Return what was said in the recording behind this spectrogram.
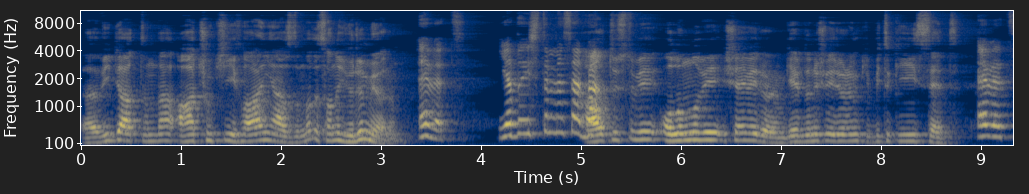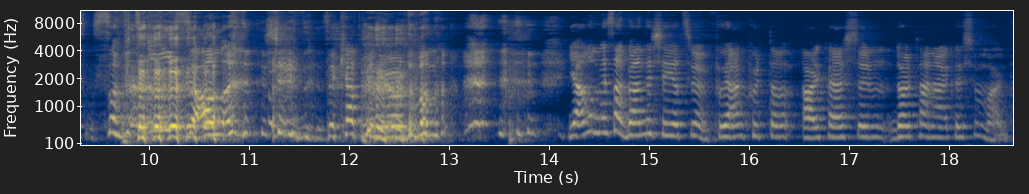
Ee, video attığında aa çok iyi falan yazdığımda da sana yürümüyorum. Evet. Ya da işte mesela ben Alt üstü bir olumlu bir şey veriyorum. Geri dönüş veriyorum ki bir tık iyi hisset. evet sabit iyiyse Allah şey zekat veriyordu bana. ya ama mesela ben de şey hatırlıyorum. Frankfurt'ta arkadaşlarım, dört tane arkadaşım vardı.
